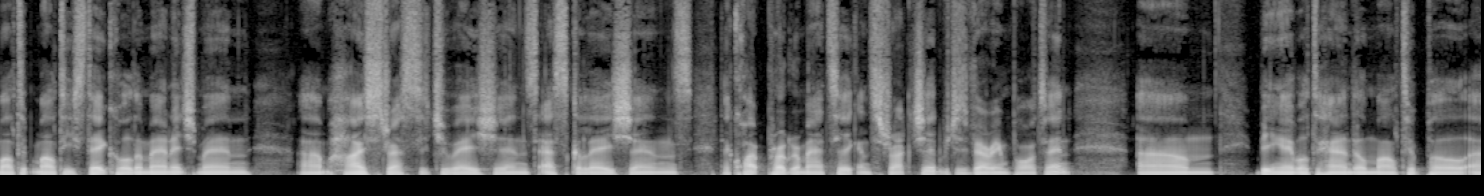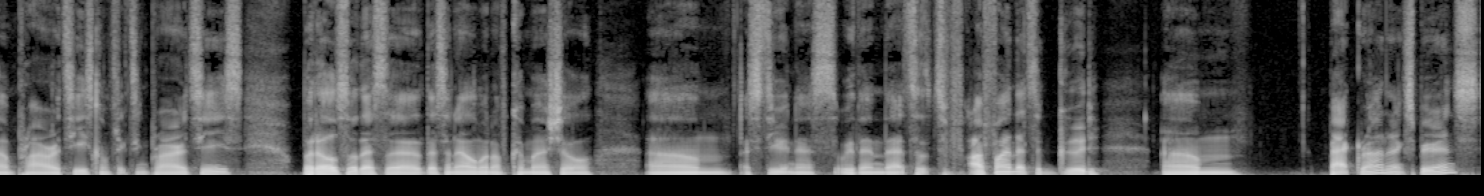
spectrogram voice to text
multi, multi-stakeholder management, um, high stress situations, escalations. They're quite programmatic and structured, which is very important. Um, being able to handle multiple uh, priorities, conflicting priorities, but also there's a there's an element of commercial um, astuteness within that. So, so, I find that's a good um, background and experience.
